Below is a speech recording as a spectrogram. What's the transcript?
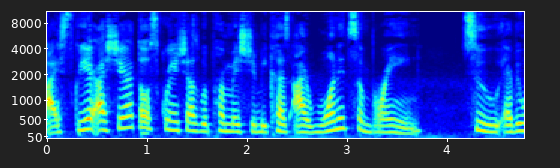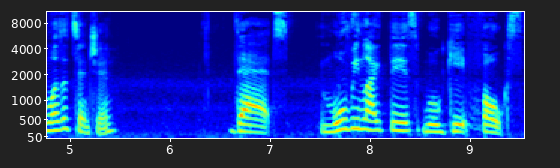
I, I shared those screenshots with permission because I wanted to bring to everyone's attention that moving like this will get folks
